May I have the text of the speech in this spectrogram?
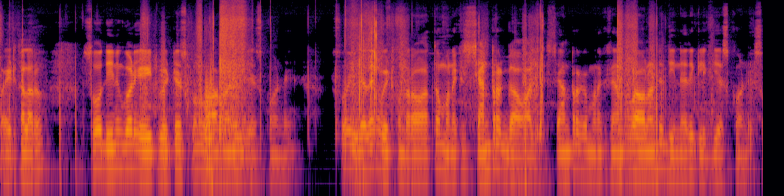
వైట్ కలర్. సో దీనికి కూడా ఎయిట్ పెట్టేసుకొని లాక్ అనేది చేసుకోండి. సో ఈ విధంగా పెట్టుకున్న తర్వాత మనకి సెంటర్కి కావాలి. సెంటర్కి మనకి సెంటర్ రావాలంటే దీన్ని అయితే క్లిక్ చేసుకోండి. సో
